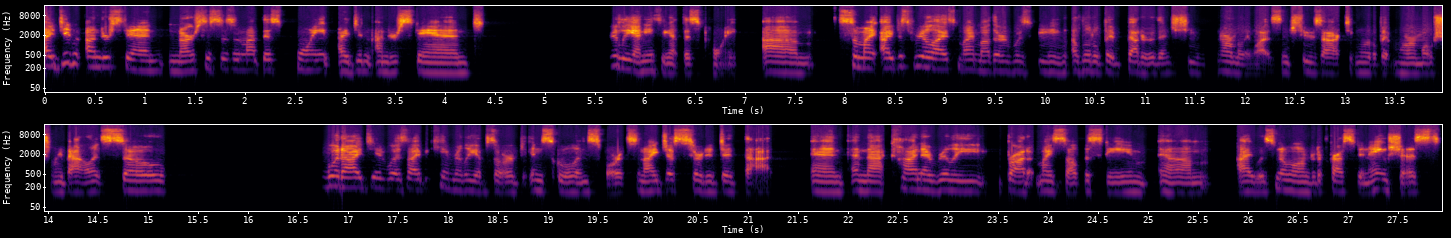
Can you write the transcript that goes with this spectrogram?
I didn't understand narcissism at this point. I didn't understand really anything at this point. Um, so my i just realized my mother was being a little bit better than she normally was and she was acting a little bit more emotionally balanced. So what i did was i became really absorbed in school and sports and i just sort of did that. And and that kind of really brought up my self-esteem. Um, i was no longer depressed and anxious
